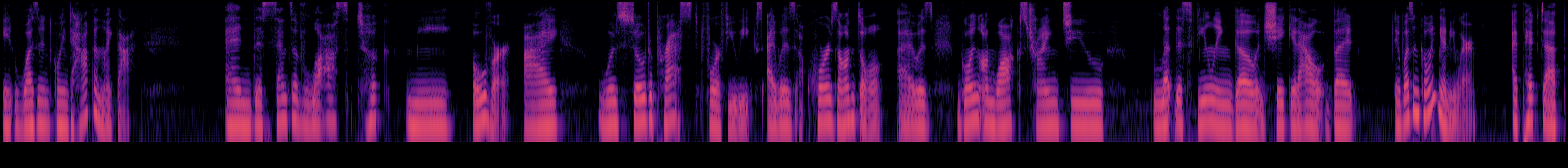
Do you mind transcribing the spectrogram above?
it wasn't going to happen like that. And this sense of loss took me over. I was so depressed for a few weeks. I was horizontal. I was going on walks trying to let this feeling go and shake it out, but it wasn't going anywhere. I picked up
